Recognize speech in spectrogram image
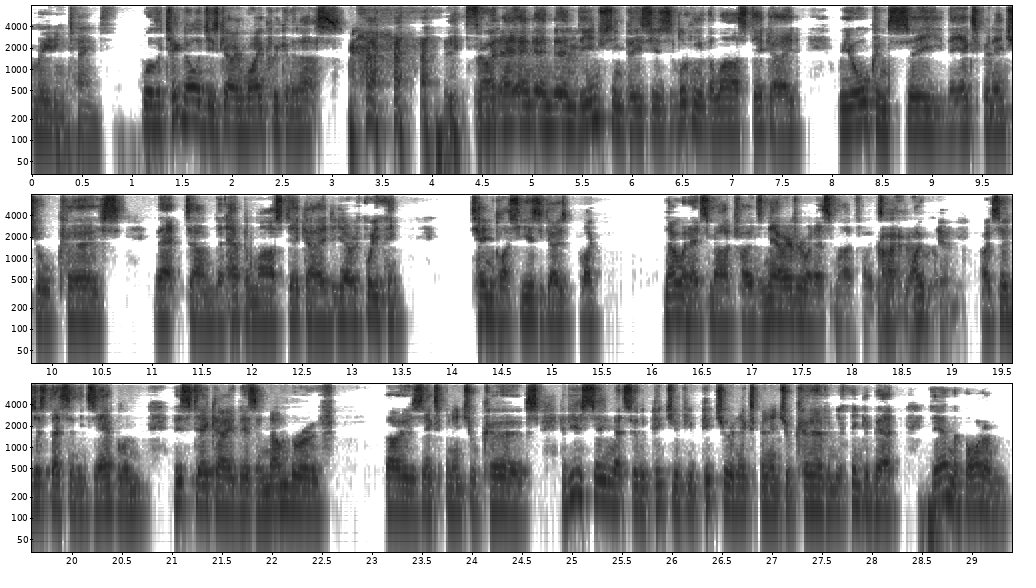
leading teams? Well, the technology is going way quicker than us, yes, right? And, and and the interesting piece is looking at the last decade, we all can see the exponential curves that um, that happened last decade. You know, if we think ten plus years ago, like no one had smartphones, now everyone has smartphones right, right, yeah. right. So just that's an example. And this decade, there's a number of those exponential curves. Have you seen that sort of picture? If you picture an exponential curve and you think about down the bottom,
